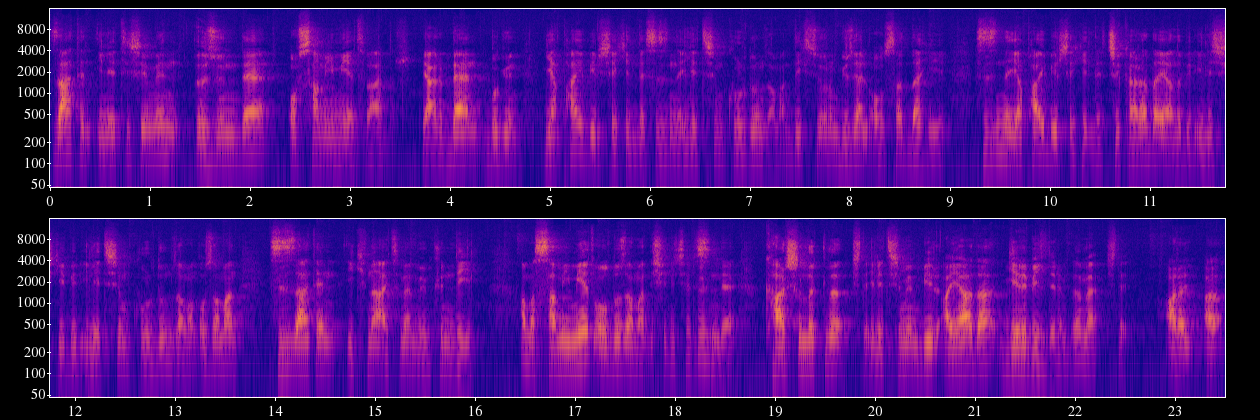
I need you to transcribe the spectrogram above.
Zaten iletişimin özünde o samimiyet vardır. Yani ben bugün yapay bir şekilde sizinle iletişim kurduğum zaman diksiyonum güzel olsa dahi sizinle yapay bir şekilde çıkara dayalı bir ilişki, bir iletişim kurduğum zaman o zaman sizi zaten ikna etmem mümkün değil. Ama samimiyet olduğu zaman işin içerisinde hı hı. karşılıklı işte iletişimin bir ayağı da geri bildirim değil mi? İşte ara, ara,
